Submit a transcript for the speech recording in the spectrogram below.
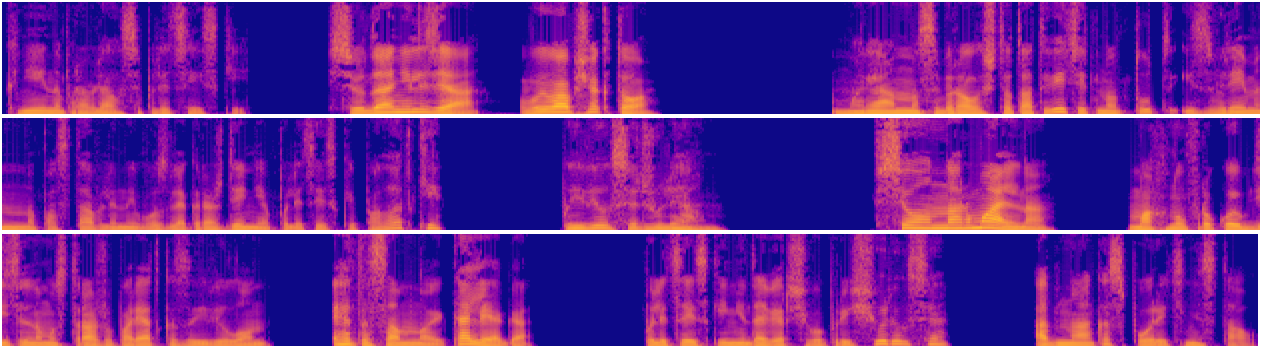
К ней направлялся полицейский. «Сюда нельзя! Вы вообще кто?» Марианна собиралась что-то ответить, но тут из временно поставленной возле ограждения полицейской палатки появился Джулиан. «Все нормально», — махнув рукой бдительному стражу порядка, заявил он. «Это со мной, коллега». Полицейский недоверчиво прищурился, однако спорить не стал.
